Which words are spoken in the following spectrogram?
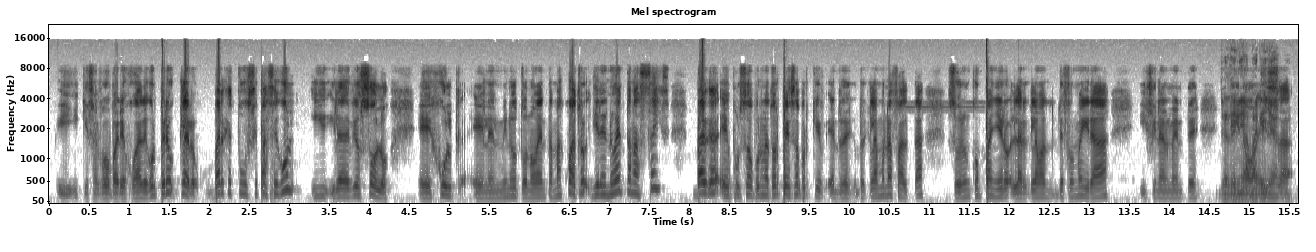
y, que salvó varias jugadas de gol. Pero claro, Vargas tuvo ese pase gol y, la debió solo eh, Hulk en el minuto 90 más 4 y en el 90 más 6 Vargas expulsado por una torpeza porque eh, reclama una falta sobre un compañero, la reclama de forma irada y finalmente ya tenía amarilla. Esa,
